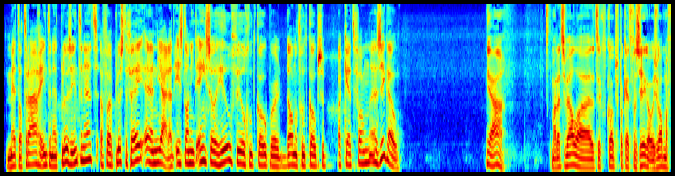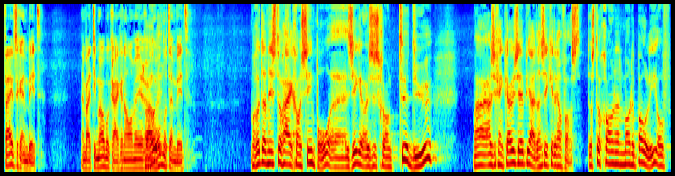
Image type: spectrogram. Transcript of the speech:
Met dat trage internet plus internet, of eh, plus tv. En ja, dat is dan niet eens zo heel veel goedkoper dan het goedkoopste pakket van eh, Ziggo. Ja, maar dat is wel eh, het goedkoopste pakket van Ziggo is wel maar 50 mbit. En bij T-Mobile krijg je dan alweer eh, Oh. 100 mbit. Maar goed, dan is het toch eigenlijk gewoon simpel. Ziggo is dus gewoon te duur. Maar als je geen keuze hebt, ja, dan zit je eraan vast. Dat is toch gewoon een monopolie? Of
